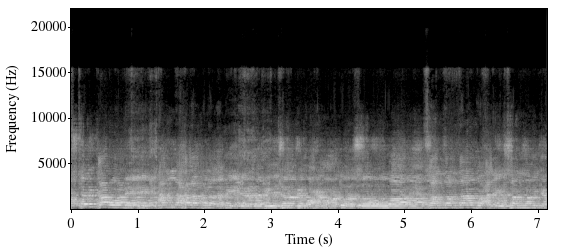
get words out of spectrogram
কষ্টের কারণে আল্লাহ রাব্বুল আলামিনের নবী জনাবে মুহাম্মদ রাসূলুল্লাহ সাল্লাল্লাহু আলাইহি সাল্লামকে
